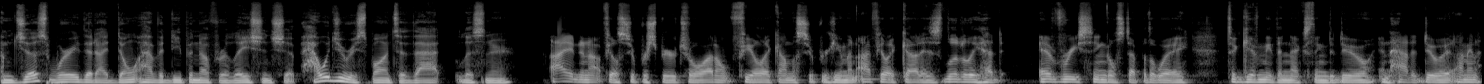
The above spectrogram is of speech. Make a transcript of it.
I'm just worried that I don't have a deep enough relationship. How would you respond to that, listener? I do not feel super spiritual. I don't feel like I'm a superhuman. I feel like God has literally had every single step of the way to give me the next thing to do and how to do it. I mean,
